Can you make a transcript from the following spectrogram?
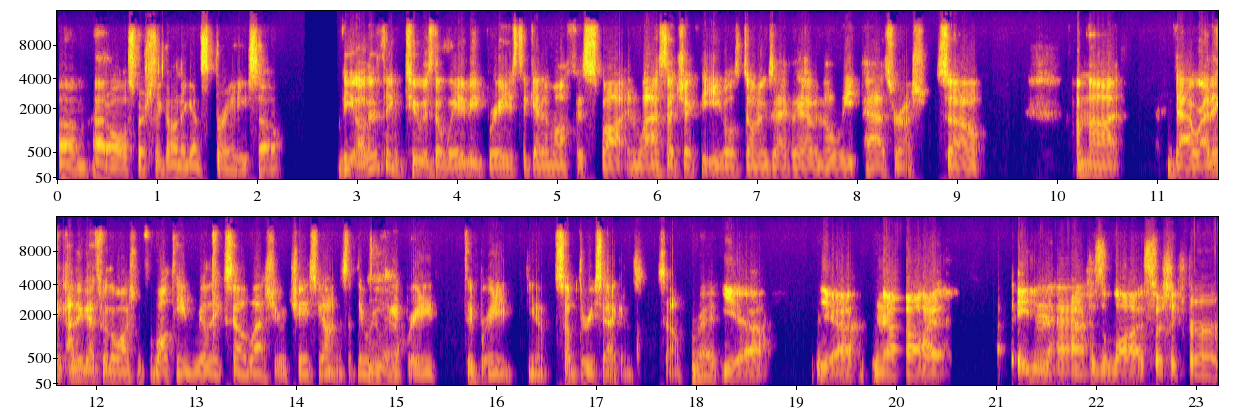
um, at all, especially going against Brady. So The other thing too is the way to beat Brady is to get him off his spot. And last I checked, the Eagles don't exactly have an elite pass rush. So I'm not that. I think I think that's where the Washington football team really excelled last year with Chase Young is that they were able to Yeah. get Brady to Brady, you know, sub three seconds. So right, Yeah, yeah. No, I eight and a half is a lot, especially for a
